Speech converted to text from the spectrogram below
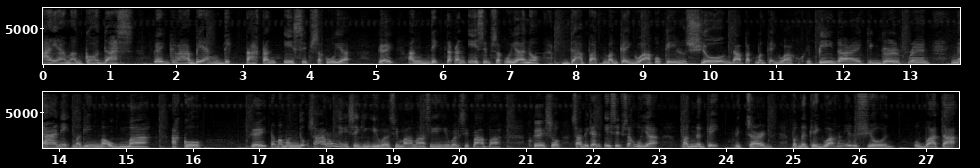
I am a godas. Okay, grabe ang diktakan isip sa kuya Okay? Ang dikta kan isip sa kuya ano, dapat magkaigwa ako kay ilusyon, dapat magkaigwa ako kay piday, kay girlfriend, ngani maging maugma ako. Okay? Tamamundo sa arong eh. Siging iwal si mama, siging iwal si papa. Okay? So, sabi kan isip sa kuya, pag nagkay Richard, pag nagkaigwa kang ilusyon, o bata,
